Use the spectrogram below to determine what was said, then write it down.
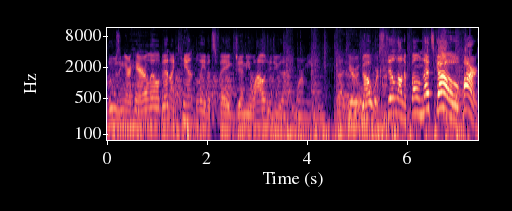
losing your hair a little bit. I can't believe it's fake, Jimmy. Why would you do that for me? But here we go. We're still on the phone. Let's go! Park!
